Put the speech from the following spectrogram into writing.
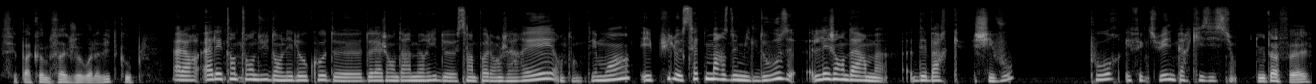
c'est pas comme ça que je vois la vie de couple. Alors, elle est entendue dans les locaux de, la gendarmerie de Saint-Paul-en-Jarret en tant que témoin. Et puis, le 7 mars 2012, les gendarmes débarquent chez vous pour effectuer une perquisition. Tout à fait.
